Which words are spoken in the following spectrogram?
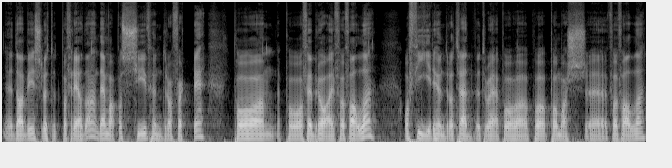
da vi sluttet på fredag, den var på 740 på, på februarforfallet. og 430, tror jeg, på, på, på Mars-forfallet.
